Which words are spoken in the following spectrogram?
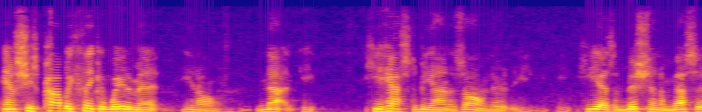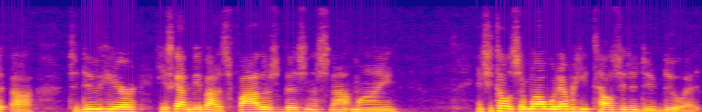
And she's probably thinking, wait a minute, you know, not he, he has to be on his own. There, he, he has a mission, a message uh, to do here. He's got to be about his father's business, not mine. And she told us, well, whatever he tells you to do, do it.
